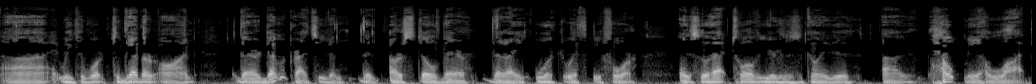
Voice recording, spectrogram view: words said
Uh, we can work together on. There are Democrats even that are still there that I worked with before. And so that 12 years is going to uh, help me a lot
